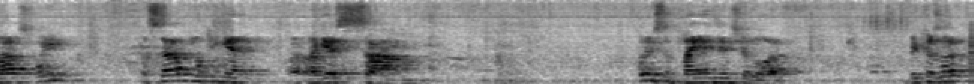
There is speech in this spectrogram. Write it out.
last week, I started looking at, I guess, um, putting some plans into your life. Because, I,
